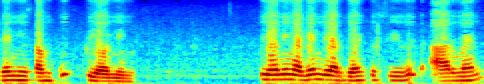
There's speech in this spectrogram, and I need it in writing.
Then you come to cloning. Cloning again we are going to see with RMAN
